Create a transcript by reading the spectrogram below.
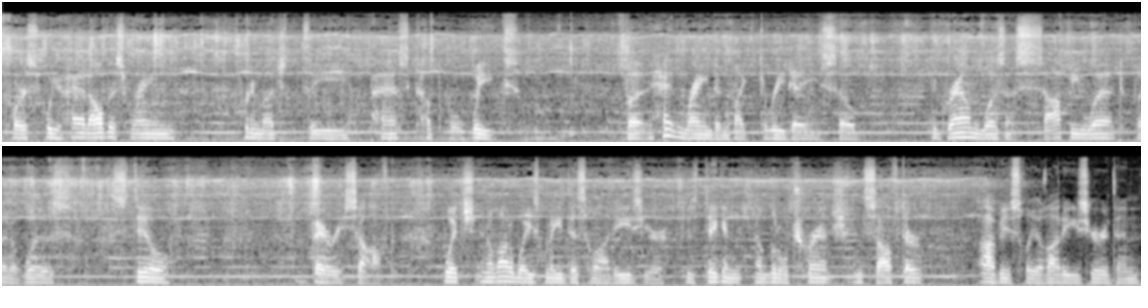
Of course, we've had all this rain pretty much the past couple of weeks, but it hadn't rained in like three days, so the ground wasn't soppy wet, but it was still very soft, which in a lot of ways made this a lot easier, because digging a little trench in soft dirt, obviously a lot easier than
